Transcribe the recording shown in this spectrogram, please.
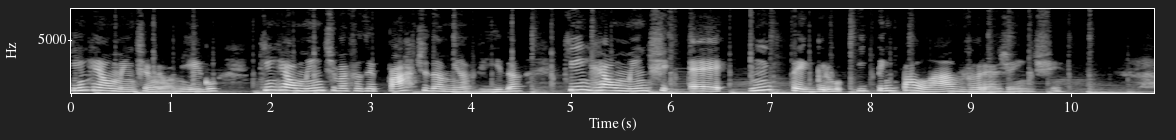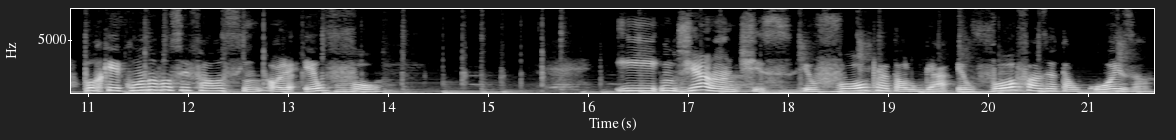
quem realmente é meu amigo, quem realmente vai fazer parte da minha vida, quem realmente é íntegro e tem palavra, gente. Porque quando você fala assim, olha, eu vou. E um dia antes, eu vou para tal lugar, eu vou fazer tal coisa,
